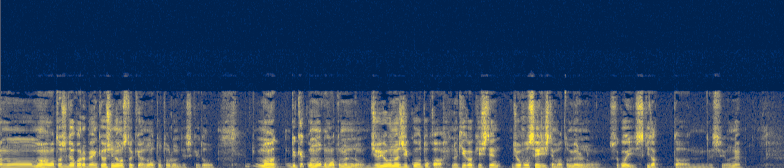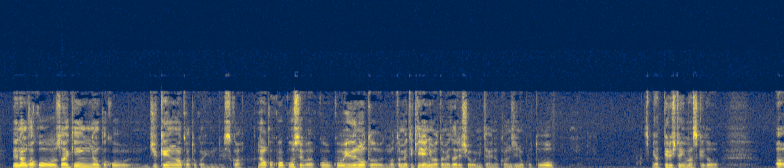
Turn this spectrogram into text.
あのまあ私だから勉強し直す時はノート取るんですけどまあで結構ノートまとめるの重要な事項とか抜き書きして情報整理してまとめるのすごい好きだったんですよね。でなんかこう最近なんかこう受験垢とか言うんですか？なんか高校生がこうこういうノートまとめて綺麗にまとめたでしょうみたいな感じのことをやってる人いますけどあ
